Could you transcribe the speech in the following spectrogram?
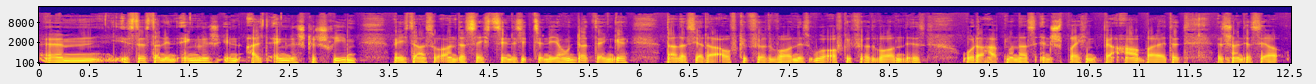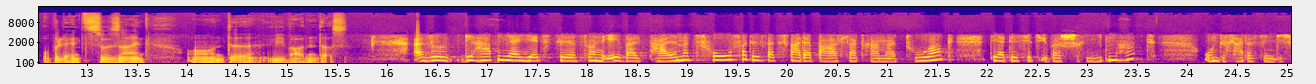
Ähm, ist es dann in Englisch, in Altenglisch geschrieben? Wenn ich da so an das 16., 17. Jahrhundert denke, da das ja da aufgeführt worden ist, uraufgeführt worden ist, oder hat man das entsprechend bearbeitet? Es scheint ja sehr opulent zu sein. Und äh, wie war denn das? Also wir haben ja jetzt äh, von Ewald Palmershofer, das war der Basler Dramaturg, der das jetzt überschrieben hat. Und das hat er, finde ich,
